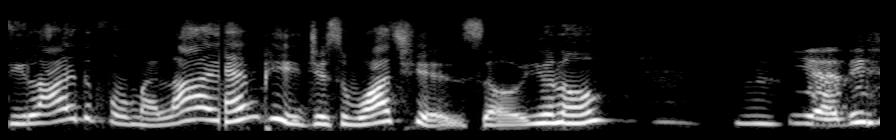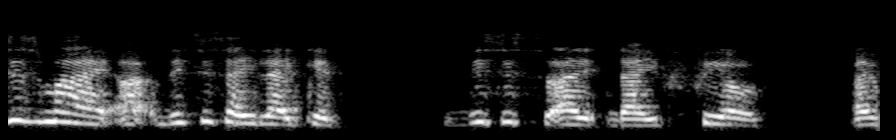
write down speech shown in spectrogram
delightful my life. Happy just watch it. So you know, yeah this is my uh, this is i like it this is i i feel i,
